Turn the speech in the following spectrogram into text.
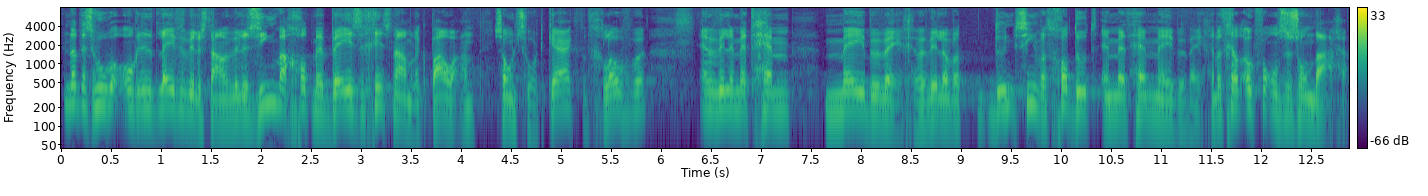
En dat is hoe we ook in het leven willen staan. We willen zien waar God mee bezig is, namelijk bouwen aan zo'n soort kerk, dat geloven we. En we willen met Hem meebewegen. We willen wat doen, zien wat God doet en met Hem meebewegen. En dat geldt ook voor onze zondagen.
